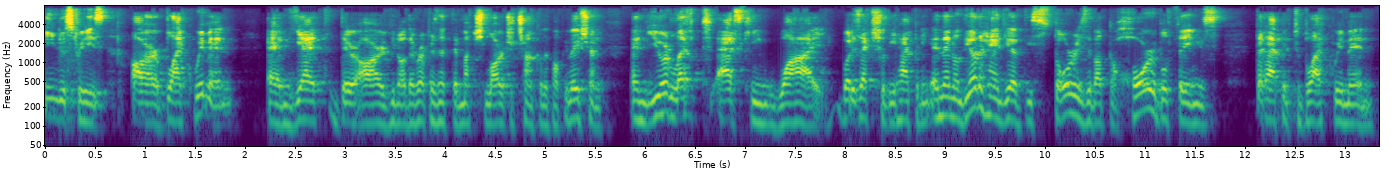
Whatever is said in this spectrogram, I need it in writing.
industries are black women. And yet there are, you know, they represent a much larger chunk of the population. And you're left asking why, what is actually happening. And then on the other hand, you have these stories about the horrible things that happen to black women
